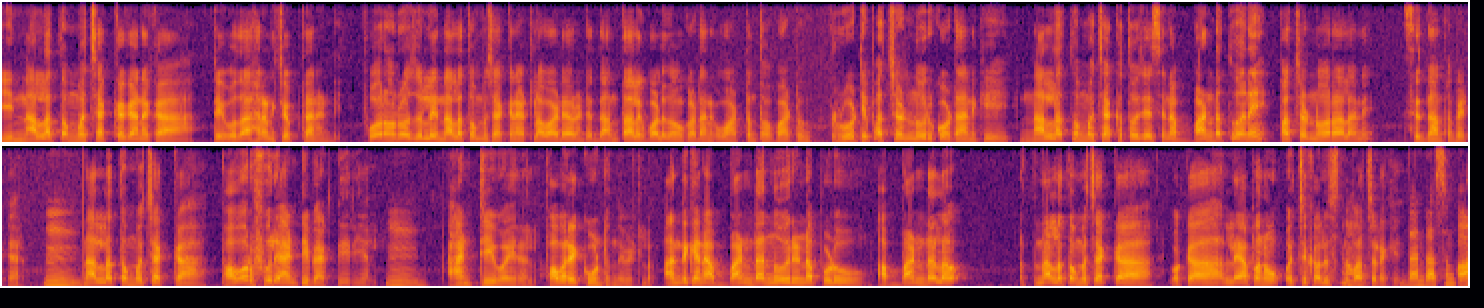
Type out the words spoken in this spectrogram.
ఈ నల్లతొమ్మ చెక్క గనక అంటే ఉదాహరణకు చెప్తానండి. పూర్వం రోజుల్లో ఈ నల్లతొమ్మ చెక్కను ఎట్లా వాడేవారంటే దంతాలకు పళ్ళు తోముకోవడానికి వాడటంతో పాటు రోటి పచ్చడి నూరుకోవడానికి నల్లతొమ్మ చెక్కతో చేసిన బండతోనే పచ్చడి నూరాలని సిద్ధాంతం పెట్టారు. మ్మ్. నల్లతొమ్మ చెక్క పవర్ఫుల్ యాంటీ బ్యాక్టీరియల్ మ్మ్. యాంటీ వైరల్ పవర్ ఎక్కువ ఉంటుంది వీటిలో అందుకని ఆ బండ నూరినప్పుడు ఆ బండలో నల్ల తొమ్మ చెక్క ఒక లేపనం వచ్చి కలుస్తుంది పచ్చడికి కొంచెం-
